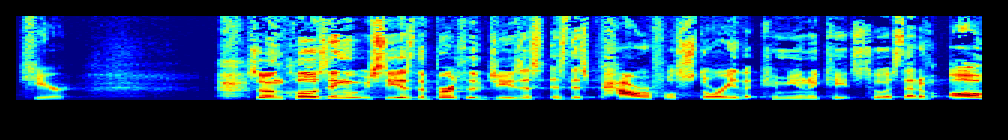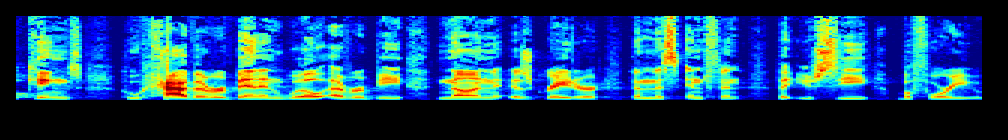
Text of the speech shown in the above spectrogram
here. So, in closing, what we see is the birth of Jesus is this powerful story that communicates to us that of all kings who have ever been and will ever be, none is greater than this infant that you see before you.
